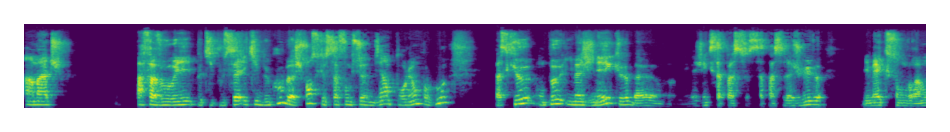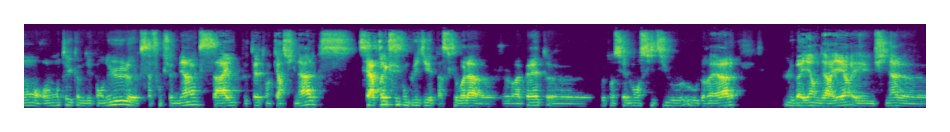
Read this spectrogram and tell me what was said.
un match, pas favori, petit pousset, équipe de coup, bah, je pense que ça fonctionne bien pour Lyon pour le coup, parce qu'on peut imaginer que, bah, que ça passe, ça passe la Juve, les mecs sont vraiment remontés comme des pendules, que ça fonctionne bien, que ça aille peut-être en quart de finale. C'est après que c'est compliqué parce que voilà, euh, je le répète, euh, potentiellement City ou, le Real, le Bayern derrière et une finale euh,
